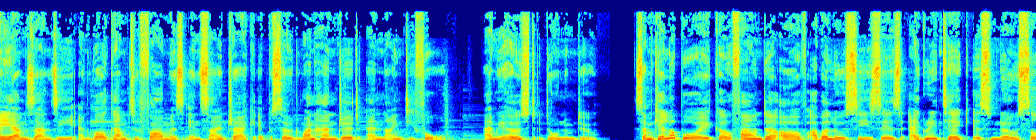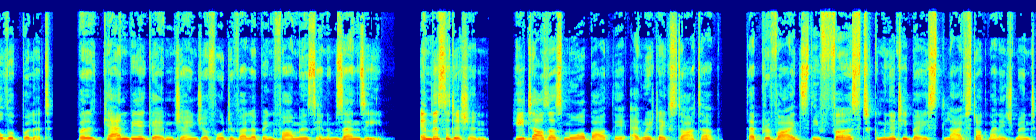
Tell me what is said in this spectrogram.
Hey, I'm Zanzi, and welcome to Farmers Inside Track, episode 194. I'm your host, Donumdu. Samkelo Boy, co founder of Abalusi, says agri-tech is no silver bullet, but it can be a game changer for developing farmers in Mzansi. In this edition, he tells us more about the agri-tech startup that provides the first community based livestock management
